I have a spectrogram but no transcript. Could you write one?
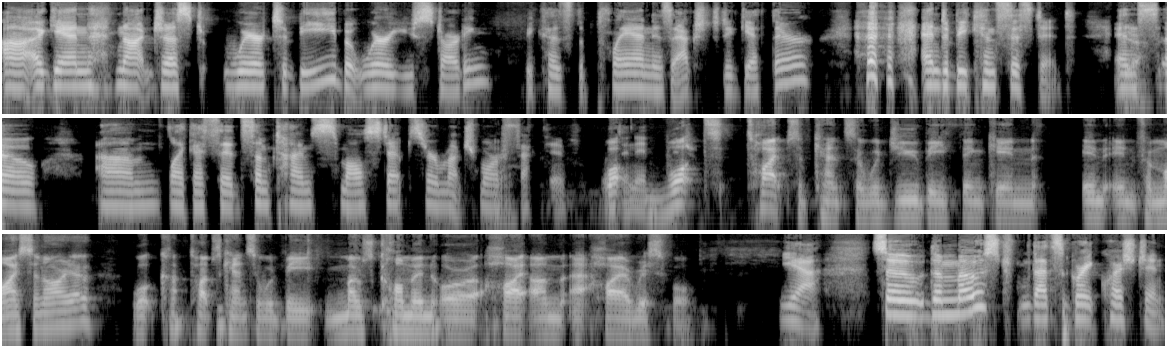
uh, again not just where to be but where are you starting because the plan is actually to get there and to be consistent and Yeah. so um, like i said sometimes small steps are much more effective What what types of cancer would you be thinking in in for my scenario? What types of cancer would be most common or high I'm at higher risk for? Yeah. So the most, that's a great question.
